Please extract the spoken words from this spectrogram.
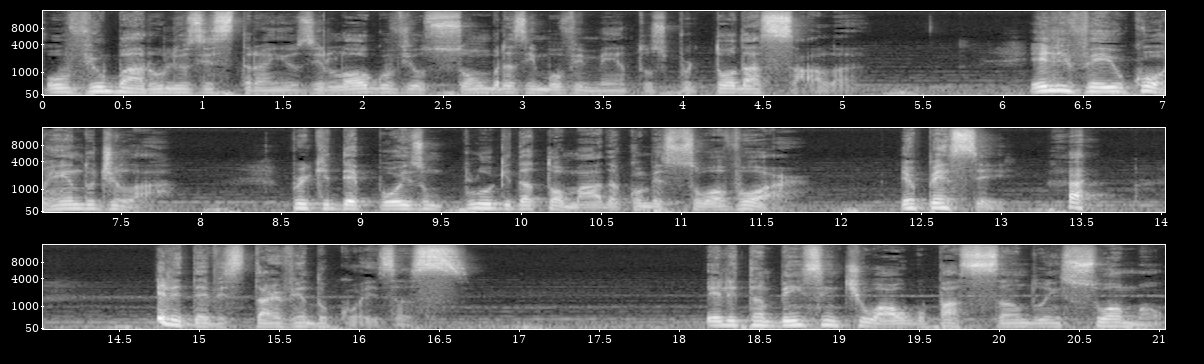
ouviu barulhos estranhos e logo viu sombras em movimentos por toda a sala. Ele veio correndo de lá porque depois um plug da tomada começou a voar. Eu pensei, ele deve estar vendo coisas. Ele também sentiu algo passando em sua mão.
